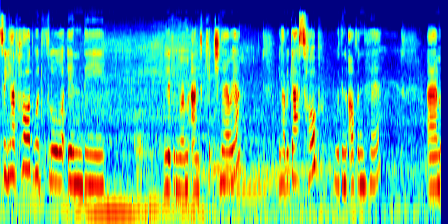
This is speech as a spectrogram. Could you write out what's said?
So you have hardwood floor in the living room and kitchen area. You have a gas hob with an oven here. Um,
